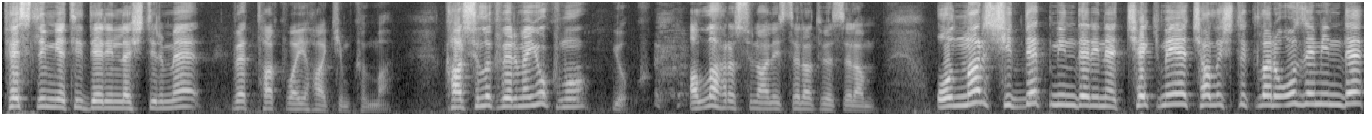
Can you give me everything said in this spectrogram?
Teslimiyeti derinleştirme ve takvayı hakim kılma. Karşılık verme yok mu? Yok. Allah Resulü aleyhissalatü vesselam onlar şiddet minderine çekmeye çalıştıkları o zeminde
